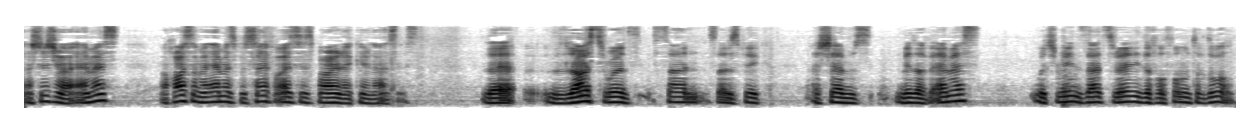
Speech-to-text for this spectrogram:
Ashishu emes, v'chosam emes b'seif oisis bara Elokim la'asos. The last words, son, so to speak, Hashem's mid of emes, which means that's really the fulfillment of the world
